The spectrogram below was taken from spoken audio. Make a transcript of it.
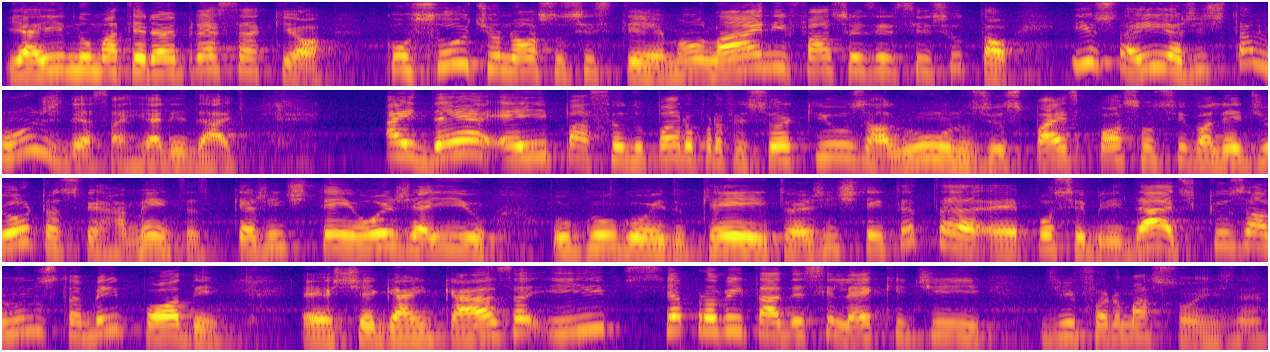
e aí no material impresso tá aqui, ó, consulte o nosso sistema online e faça o exercício tal. Isso aí, a gente está longe dessa realidade. A ideia é ir passando para o professor que os alunos e os pais possam se valer de outras ferramentas, porque a gente tem hoje aí o, o Google Educator, a gente tem tanta é, possibilidade que os alunos também podem é, chegar em casa e se aproveitar desse leque de, de informações, né?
